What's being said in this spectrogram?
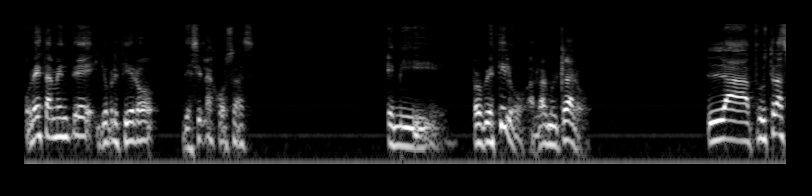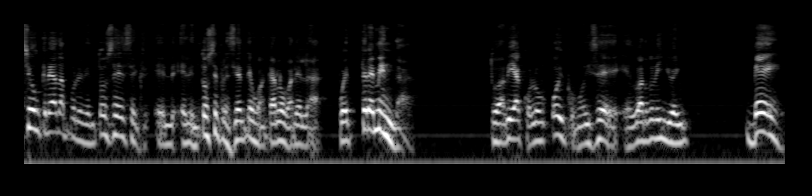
honestamente yo prefiero decir las cosas en mi propio estilo, hablar muy claro. La frustración creada por el entonces, el, entonces presidente Juan Carlos Varela fue tremenda. Todavía Colón hoy, como dice Eduardo Niñuen, ve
